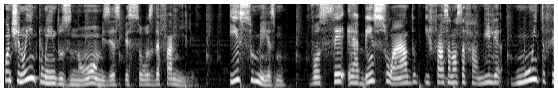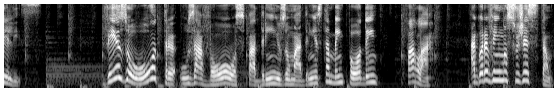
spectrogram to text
Continue incluindo os nomes e as pessoas da família. Isso mesmo, você é abençoado e faz a nossa família muito feliz. Vez ou outra, os avós, padrinhos ou madrinhas também podem falar. Agora vem uma sugestão.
